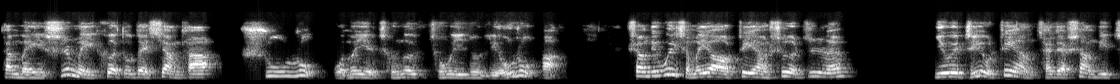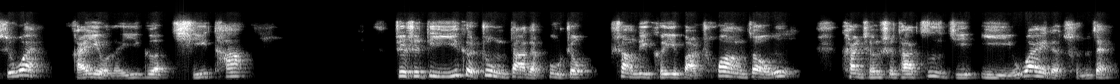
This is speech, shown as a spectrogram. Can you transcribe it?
它每时每刻都在向它输入，我们也成了成为一种流入啊。上帝为什么要这样设置呢？因为只有这样，才在上帝之外还有了一个其他。这是第一个重大的步骤。上帝可以把创造物看成是他自己以外的存在，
